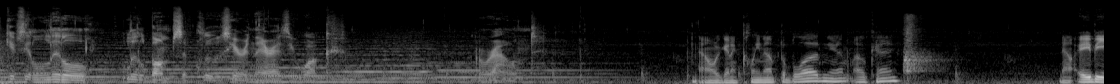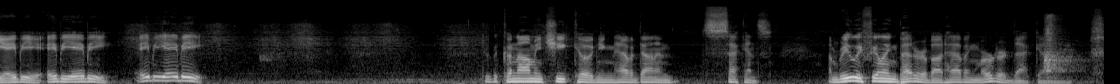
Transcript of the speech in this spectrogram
It gives you little little bumps of clues here and there as you walk around. Now we're gonna clean up the blood. Yep, okay. Now A B A B A B A B A B A B. Do the Konami cheat code and you can have it done in seconds. I'm really feeling better about having murdered that guy.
